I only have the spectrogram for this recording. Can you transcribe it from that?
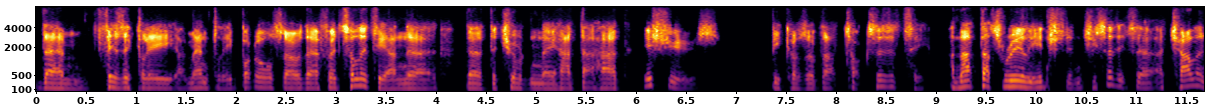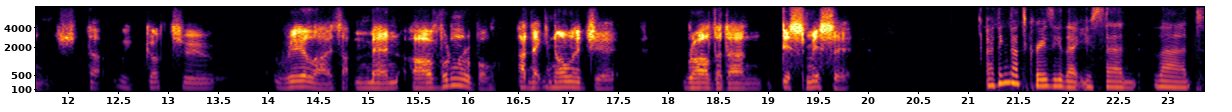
them physically mentally but also their fertility and the, the the children they had that had issues because of that toxicity and that that's really interesting she said it's a, a challenge that we've got to realize that men are vulnerable and acknowledge it rather than dismiss it. I think that's crazy that you said that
